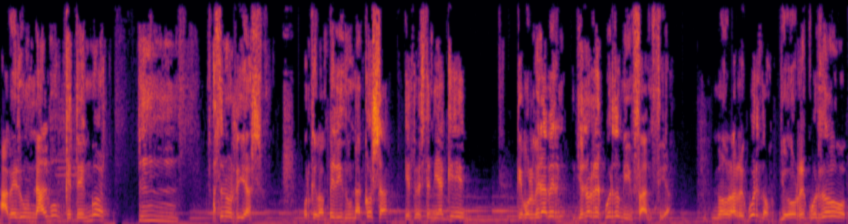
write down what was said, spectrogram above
a ver un álbum que tengo? Mm, hace unos días. Porque me han pedido una cosa y entonces tenía que, volver a ver. Yo no recuerdo mi infancia. No la recuerdo. Yo recuerdo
